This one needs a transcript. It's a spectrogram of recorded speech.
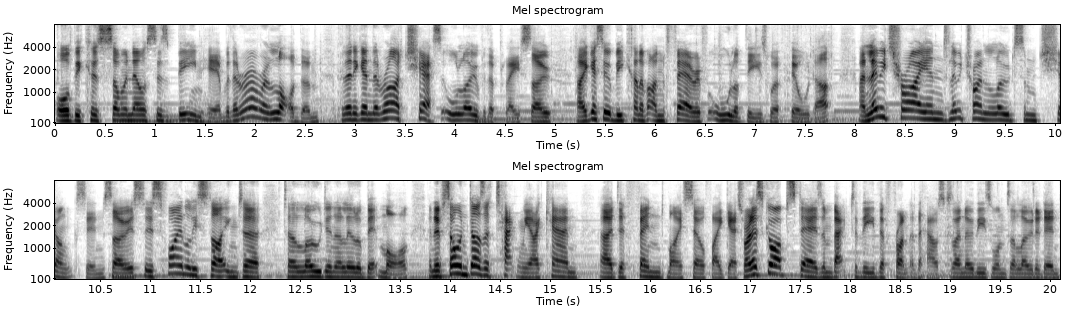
or because someone else has been here, but there are a lot of them. But then again, there are chests all over the place, so I guess it would be kind of unfair if all of these were filled up. And let me try and let me try and load some chunks in. So it's, it's finally starting to, to load in a little bit more. And if someone does attack me, I can uh, defend myself, I guess. Right, let's go upstairs and back to the, the front of the house because I know these ones are loaded in.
